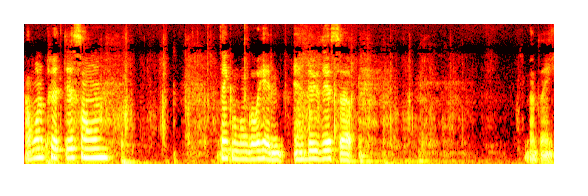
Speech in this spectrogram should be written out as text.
I want to put this on I think I'm going to go ahead and, and do this up. I think.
